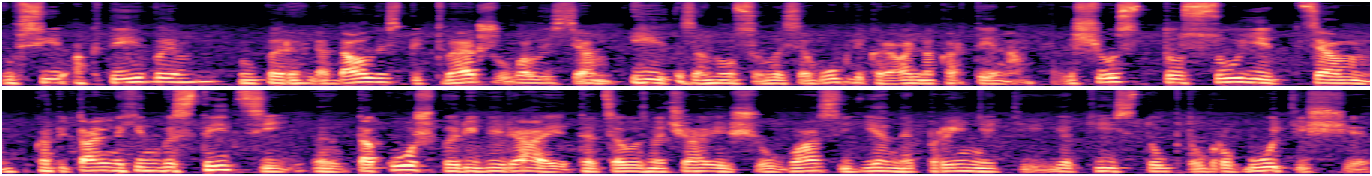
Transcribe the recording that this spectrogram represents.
усі активи переглядались, підтверджувалися і заносилася в облік реальна картина. Що стосується капітальних інвестицій, е, також перевіряєте. Це означає, що у вас є не прийняті якісь, тобто в роботі ще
